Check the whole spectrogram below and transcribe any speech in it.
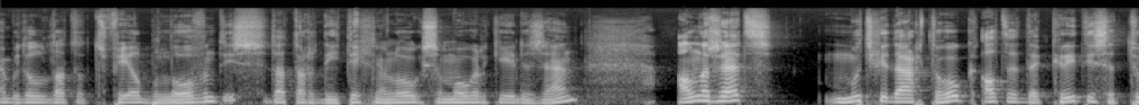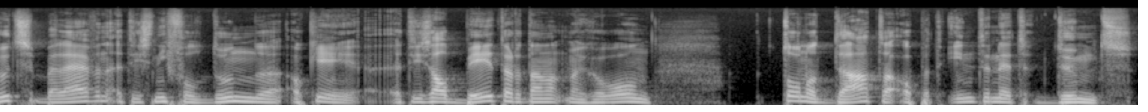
ik bedoel dat het veelbelovend is, dat er die technologische mogelijkheden zijn. Anderzijds moet je daar toch ook altijd de kritische toets blijven. Het is niet voldoende. Oké, het is al beter dan dat men gewoon tonnen data op het internet dumpt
